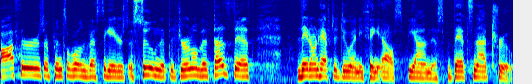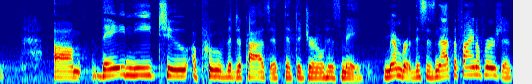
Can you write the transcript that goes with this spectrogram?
authors or principal investigators assume that the journal that does this, they don't have to do anything else beyond this, but that's not true. Um, they need to approve the deposit that the journal has made. Remember, this is not the final version.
